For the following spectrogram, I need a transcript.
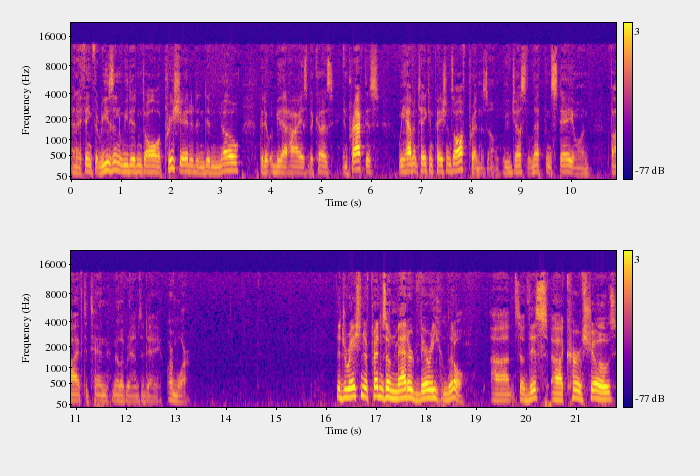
And I think the reason we didn't all appreciate it and didn't know that it would be that high is because in practice we haven't taken patients off prednisone. We've just let them stay on 5 to 10 milligrams a day or more. The duration of prednisone mattered very little. Uh, so this uh, curve shows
